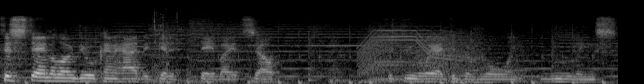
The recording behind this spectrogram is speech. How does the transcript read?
this standalone duel kind of had to get a day by itself. Just do the way I did the rolling rulings.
